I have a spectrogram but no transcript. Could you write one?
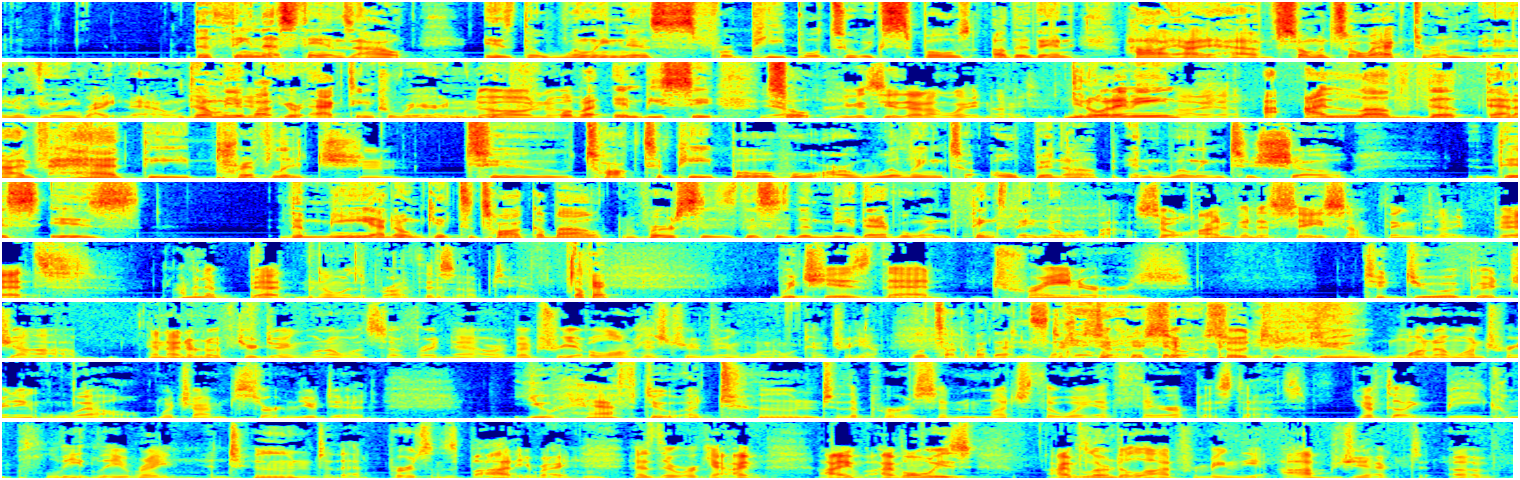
the thing that stands out is the willingness for people to expose other than hi i have so and so actor i'm interviewing right now and tell me yeah. about your acting career and No, what, no. what about nbc Yeah. so you can see that on late night. you know what I mean? Oh, yeah. I, I love the, that I've had the privilege Hmm. to talk to people who are willing to open up and willing to show this is the me I don't get to talk about versus this is the me that everyone thinks they know about. So I'm going to say something that I bet I'm going to bet no one's brought this up to you, Okay. which is that trainers to do a good job. And I don't know if you're doing one-on-one stuff right now, but I'm sure you have a long history of doing one-on-one country. Yeah. We'll talk about that in a second. so, so, so to do one-on-one training well, which I'm certain you did, you have to attune to the person much the way a therapist does. You have to like be completely right mm-hmm. attuned to that person's body, right, mm-hmm. as they're working. I, I, I've always I've learned a lot from being the object of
